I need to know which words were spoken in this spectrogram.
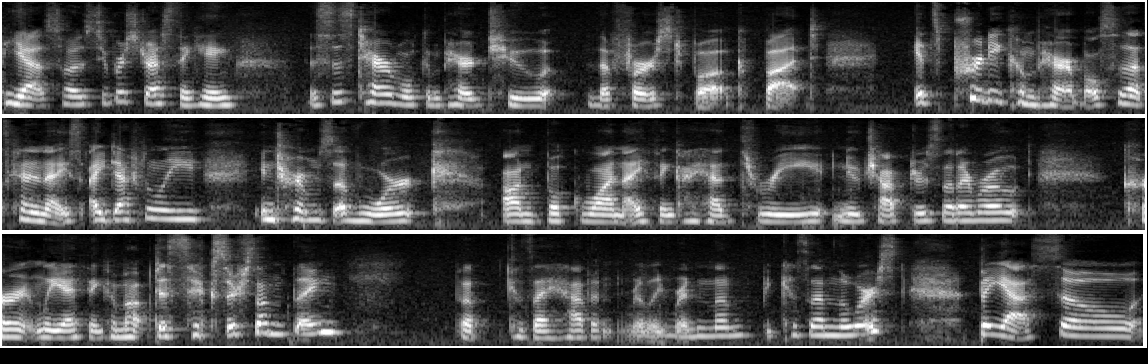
yeah, so I was super stressed thinking, this is terrible compared to the first book, but it's pretty comparable, so that's kind of nice. I definitely, in terms of work on book one, I think I had three new chapters that I wrote. Currently, I think I'm up to six or something, but because I haven't really written them because I'm the worst. But yeah, so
